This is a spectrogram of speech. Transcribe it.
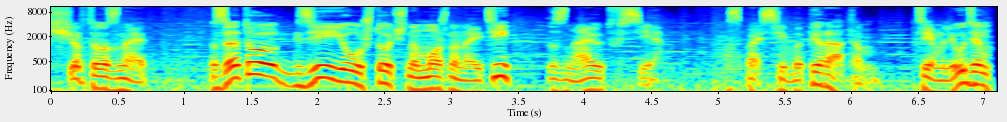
черт его знает. Зато где ее уж точно можно найти, знают все. Спасибо пиратам. Тем людям,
